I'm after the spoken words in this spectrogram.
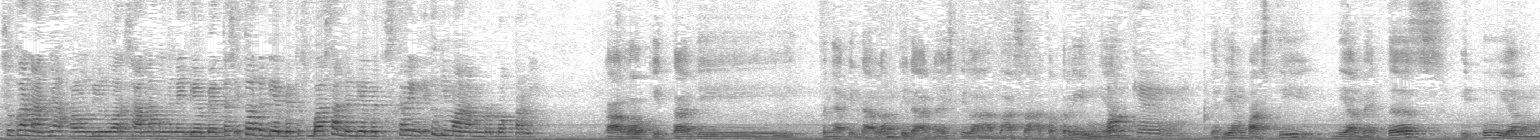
suka nanya kalau di luar sana mengenai diabetes itu ada diabetes basah dan diabetes kering itu gimana menurut dokter nih? Kalau kita di penyakit dalam tidak ada istilah basah atau kering ya. Oke, Jadi yang pasti diabetes itu yang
